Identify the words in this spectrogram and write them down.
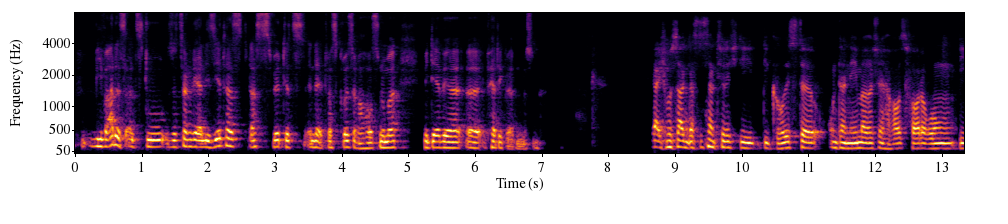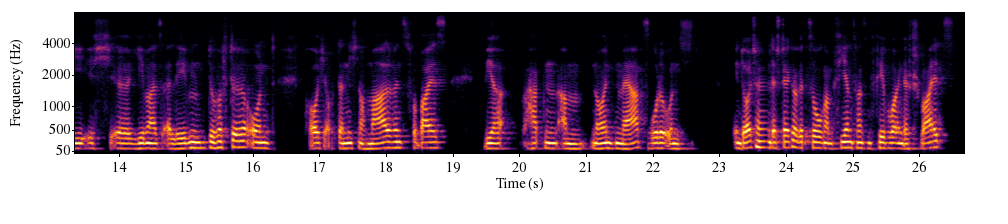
wie war das, als du sozusagen realisiert hast, das wird jetzt eine etwas größere Hausnummer, mit der wir äh, fertig werden müssen? Ja, ich muss sagen, das ist natürlich die, die größte unternehmerische Herausforderung, die ich äh, jemals erleben durfte und brauche ich auch dann nicht nochmal, wenn es vorbei ist. Wir hatten am 9. März, wurde uns in Deutschland der Stecker gezogen, am 24. Februar in der Schweiz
